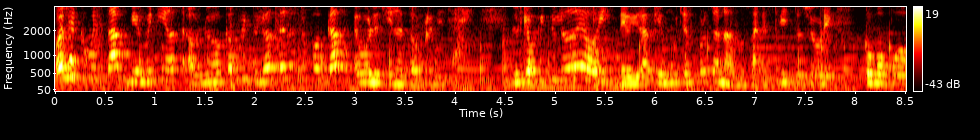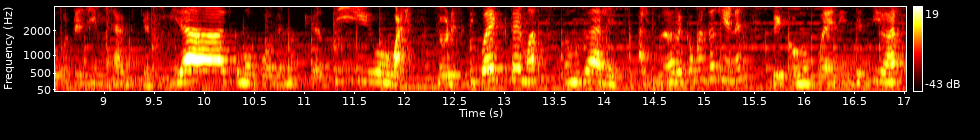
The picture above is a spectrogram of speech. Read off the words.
Hola, ¿cómo están? Bienvenidos a un nuevo capítulo de nuestro podcast Evoluciona tu aprendizaje. En el capítulo de hoy, debido a que muchas personas nos han escrito sobre cómo puedo potencializar mi creatividad, cómo puedo ser más creativo, bueno, sobre este tipo de temas, vamos a darles algunas recomendaciones de cómo pueden incentivar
